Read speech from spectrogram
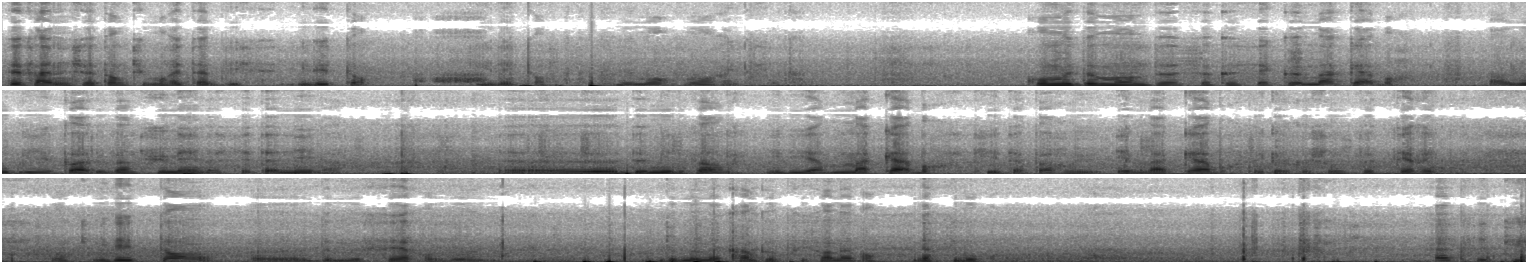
Stéphane, j'attends que tu me rétablisses. Il est temps. Il est temps. Les morts vont arriver. Qu'on me demande ce que c'est que macabre. N'oubliez pas, le 28 mai, cette année-là, 2020, euh, il y a macabre qui est apparu, et macabre, c'est quelque chose de terrible. Donc il est temps euh, de me faire, euh, de me mettre un peu plus en avant. Merci beaucoup. Ainsi puis.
